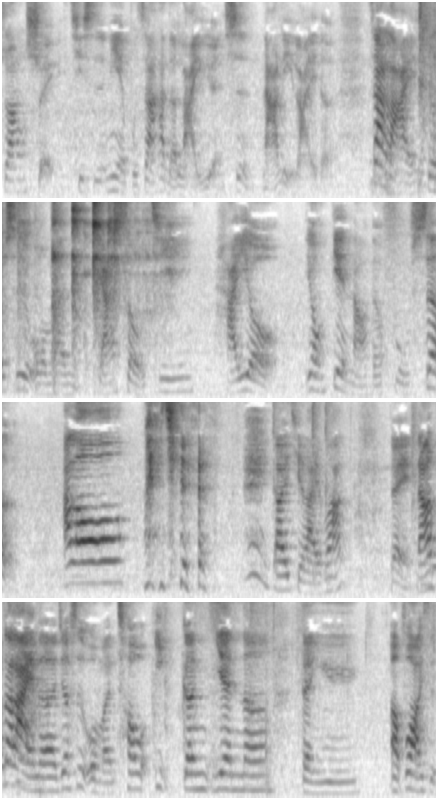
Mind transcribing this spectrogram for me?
装水，其实你也不知道它的来源是哪里来的。再来就是我们讲手机，还有用电脑的辐射。Hello，梅姐，要一起来吗？对，然后再来呢，就是我们抽一根烟呢，等于哦，不好意思，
